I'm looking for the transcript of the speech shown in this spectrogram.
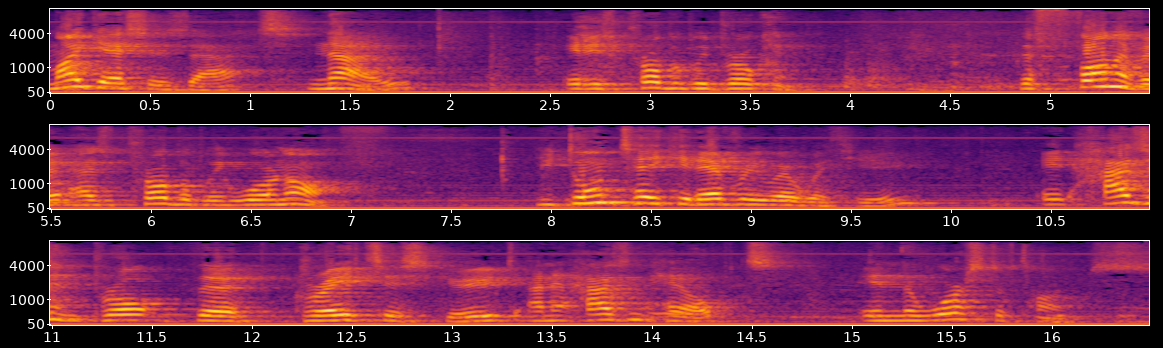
My guess is that now it is probably broken. The fun of it has probably worn off. You don't take it everywhere with you. It hasn't brought the greatest good, and it hasn't helped in the worst of times.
